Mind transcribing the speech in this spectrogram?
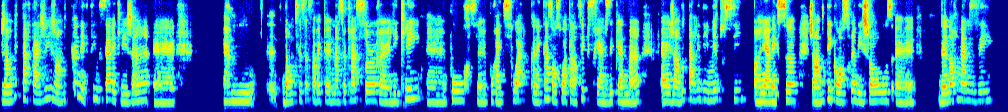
j'ai envie de partager, j'ai envie de connecter aussi avec les gens. Euh, donc, c'est ça, ça va être une masterclass sur euh, les clés euh, pour, pour être soi, connecter à son soi authentique et se réaliser pleinement. j'ai envie de parler des mythes aussi en lien avec ça. J'ai envie de déconstruire des choses, de normaliser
